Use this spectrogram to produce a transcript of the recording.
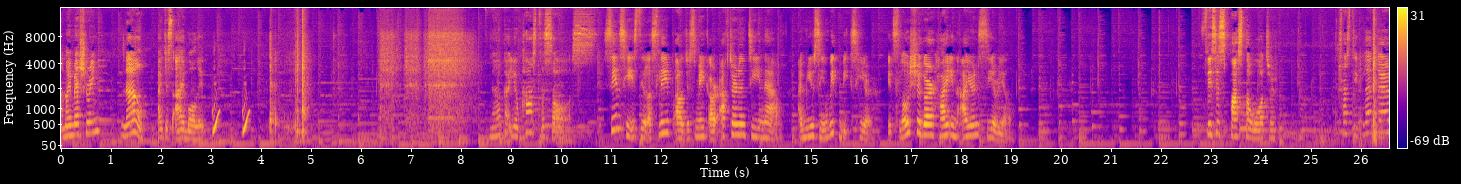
Am I measuring? No, I just eyeball it. Now got your pasta sauce. Since he is still asleep, I'll just make our afternoon tea now. I'm using Weet-Bix here. It's low sugar, high in iron cereal. This is pasta water. Trusty blender.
